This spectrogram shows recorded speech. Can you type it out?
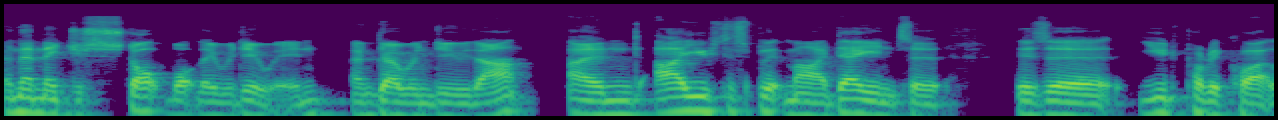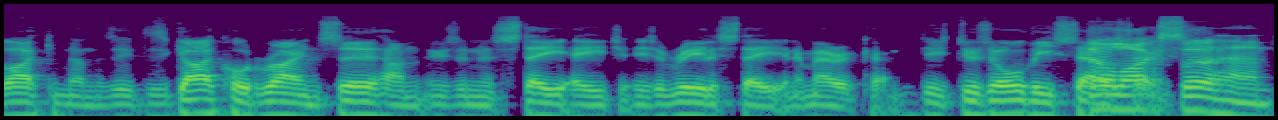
and then they'd just stop what they were doing and go and do that. And I used to split my day into there's a you'd probably quite like him. Dan. There's a, there's a guy called Ryan Serhant who's an estate agent. He's a real estate in America. He does all these sales. Still like Serhan.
